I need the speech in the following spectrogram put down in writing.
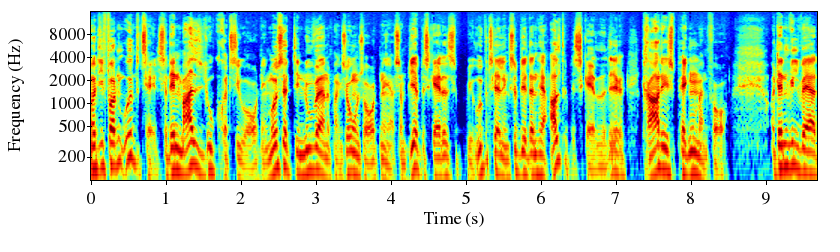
når de får dem udbetalt. Så det er en meget lukrativ ordning. Modsat de nuværende pensionsordninger, som bliver beskattet ved udbetaling, så bliver den her aldrig beskattet. Det er gratis penge, man får. Og den vil være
